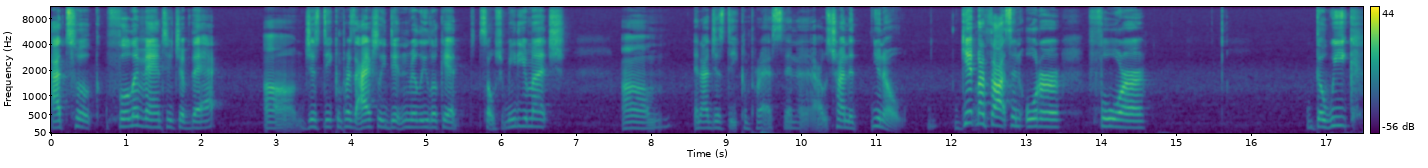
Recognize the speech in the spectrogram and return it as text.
I took full advantage of that. Um, just decompress. I actually didn't really look at social media much. Um, and I just decompressed. And I was trying to, you know, get my thoughts in order for the week,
